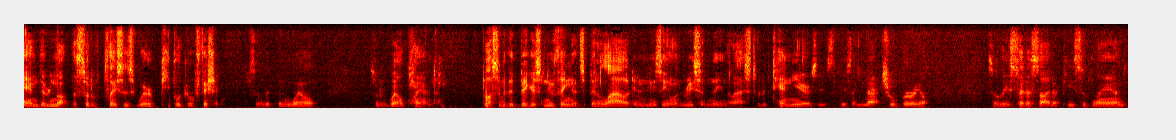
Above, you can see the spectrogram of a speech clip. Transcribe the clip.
and they're not the sort of places where people go fishing. So they've been well, sort of well planned possibly the biggest new thing that's been allowed in New Zealand recently in the last sort of 10 years is, is a natural burial. So they set aside a piece of land.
